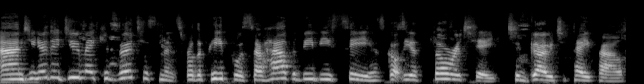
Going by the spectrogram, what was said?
And, you know, they do make advertisements for other people. So, how the BBC has got the authority to go to PayPal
